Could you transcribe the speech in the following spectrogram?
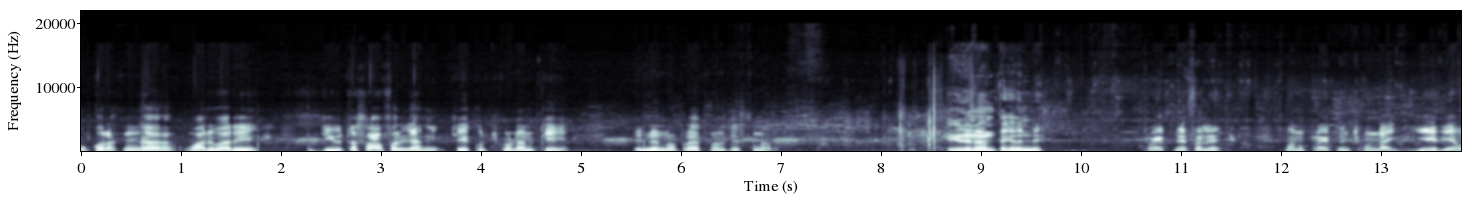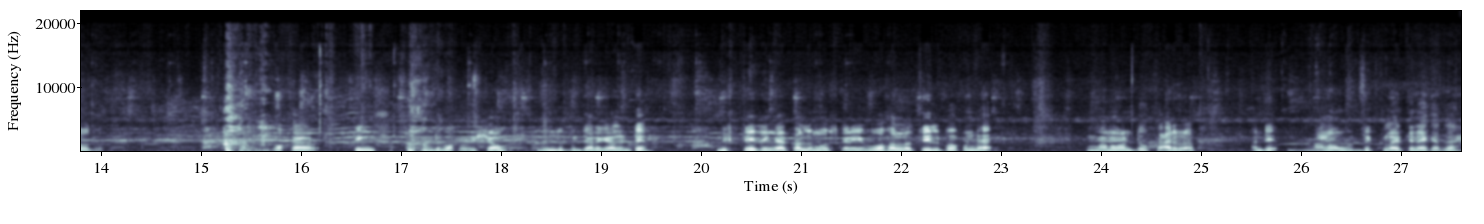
ఒక్కో రకంగా వారి వారి జీవిత సాఫల్యాన్ని చేకూర్చుకోవడానికి ఎన్నెన్నో ప్రయత్నాలు చేస్తున్నారు. ఏదైనా అంతే కదండి. ప్రయత్నే ఫలే. మనం ప్రయత్నించకుండా ఏది అవ్వదు. ఒక థింగ్స్ అంటే ఒక విషయం ముందుకు జరగాలంటే నిస్తేజంగా కళ్ళు మూసుకొని ఊహల్లో తేలిపోకుండా మనం అంటూ కార్య అంటే మనం ఉద్రిక్తులు అయితేనే కదా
